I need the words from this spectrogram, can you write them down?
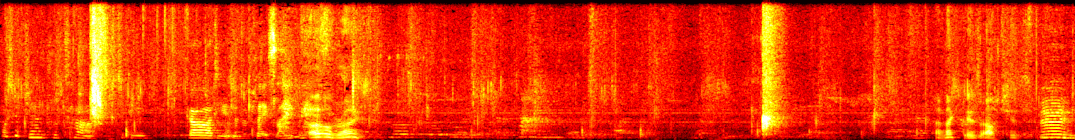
What a gentle task to be guardian of a place like this. Oh, right. I like those arches. Mm.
